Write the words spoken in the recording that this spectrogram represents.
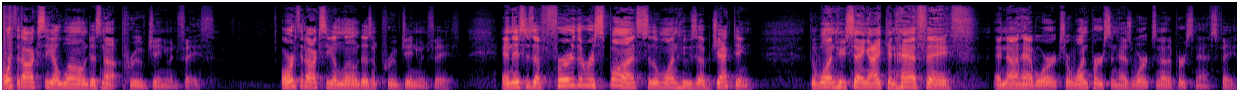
orthodoxy alone does not prove genuine faith. Orthodoxy alone doesn't prove genuine faith. And this is a further response to the one who's objecting, the one who's saying, I can have faith and not have works, or one person has works, another person has faith.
